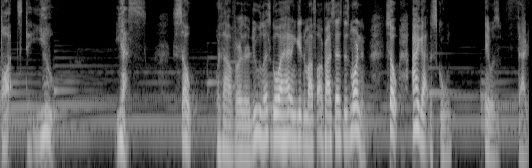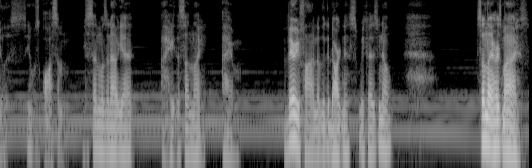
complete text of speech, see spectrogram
thoughts to you. Yes. So without further ado, let's go ahead and get into my thought process this morning. So I got to school. It was fabulous. It was awesome. The sun wasn't out yet. I hate the sunlight. I am very fond of the darkness because, you know, sunlight hurts my eyes.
